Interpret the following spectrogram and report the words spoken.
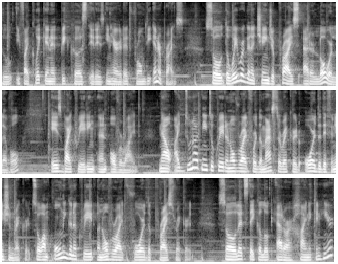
to if I click in it because it is inherited from the enterprise. So the way we're gonna change a price at a lower level is by creating an override. Now, I do not need to create an override for the master record or the definition record. So I'm only gonna create an override for the price record. So let's take a look at our Heineken here.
